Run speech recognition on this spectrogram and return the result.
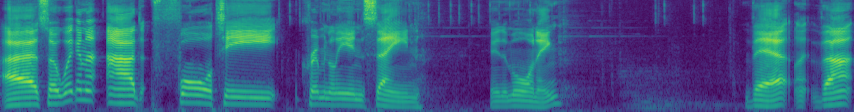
Uh, so we're going to add 40 criminally insane in the morning. There, like that.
